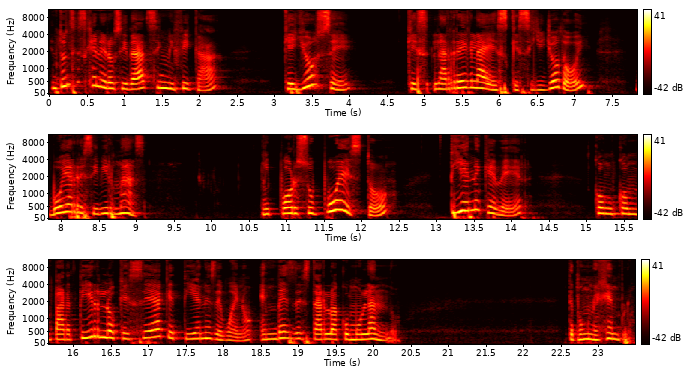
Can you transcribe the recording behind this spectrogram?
Entonces generosidad significa que yo sé que la regla es que si yo doy, voy a recibir más. Y por supuesto, tiene que ver con compartir lo que sea que tienes de bueno en vez de estarlo acumulando. Te pongo un ejemplo,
